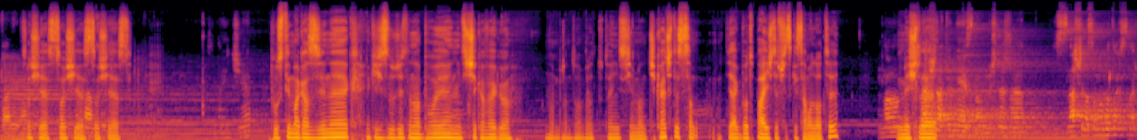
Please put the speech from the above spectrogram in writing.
stary. może Coś jest, coś jest, coś jest. Znajdzie. Pusty magazynek, jakieś zużyte naboje, nic ciekawego. Dobra, dobra, tutaj nic nie ma. Ciekawe czy to jest sam... Jakby odpalić te wszystkie samoloty? No, Myślę- Ja się na tym nie znam. Myślę, że znasz się na samolotach stary?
